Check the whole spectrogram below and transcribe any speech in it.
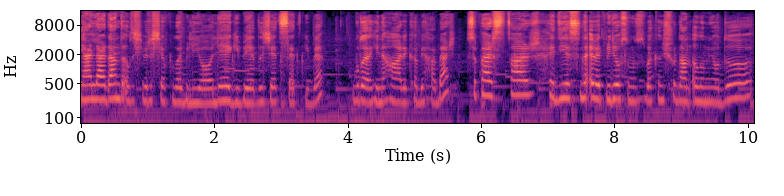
yerlerden de alışveriş yapılabiliyor. L gibi, The Jet Set gibi. Bu da yine harika bir haber. Superstar hediyesine evet biliyorsunuz bakın şuradan alınıyordu.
